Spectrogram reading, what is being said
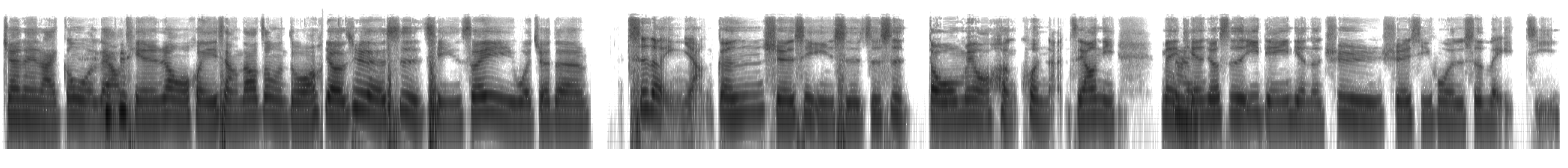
Jenny 来跟我聊 天，让我回想到这么多 有趣的事情。所以我觉得吃的营养跟学习饮食知识都没有很困难，只要你每天就是一点一点的去学习或者是累积。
